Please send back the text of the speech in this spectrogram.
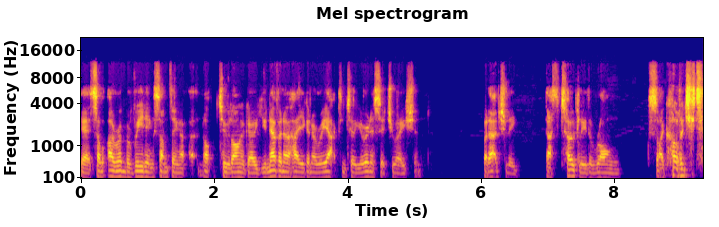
Yeah, so I remember reading something uh, not too long ago. You never know how you're going to react until you're in a situation. But actually, that's totally the wrong psychology to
